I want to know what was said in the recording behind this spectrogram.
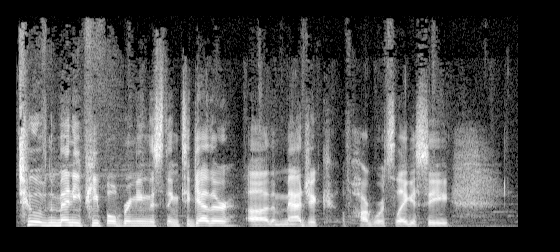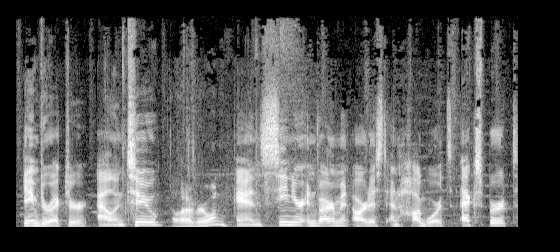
two of the many people bringing this thing together uh, the magic of Hogwarts Legacy. Game director Alan Tew Hello, everyone. and senior environment artist and Hogwarts expert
